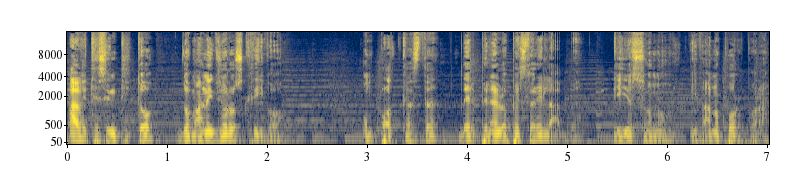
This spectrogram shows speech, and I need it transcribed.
Avete sentito Domani giuro scrivo, un podcast del Penelope Story Lab e io sono Ivano Porpora.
